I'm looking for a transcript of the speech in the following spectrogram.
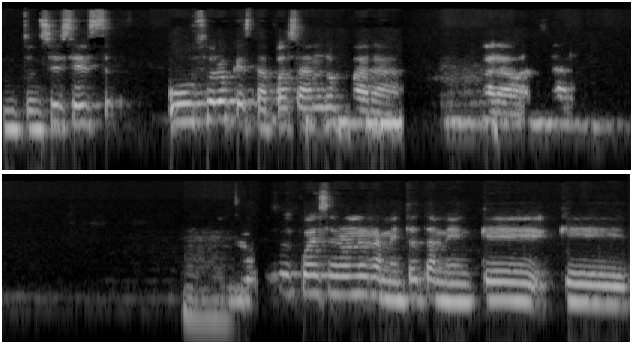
entonces es uso lo que está pasando para, para avanzar. Creo que eso puede ser una herramienta también que, que,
